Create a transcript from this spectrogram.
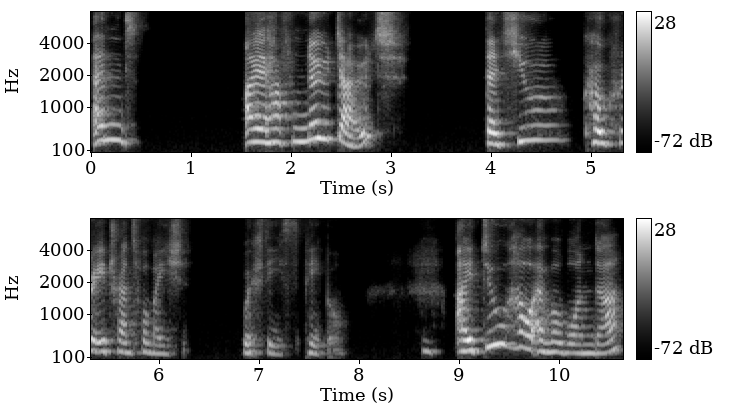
And I have no doubt that you co create transformation with these people. Mm. I do, however, wonder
